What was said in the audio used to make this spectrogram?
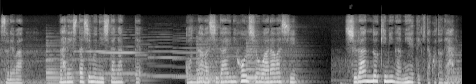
それは、慣れ親しむに従って、女は次第に本性を表し、主乱の気味が見えてきたことである。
